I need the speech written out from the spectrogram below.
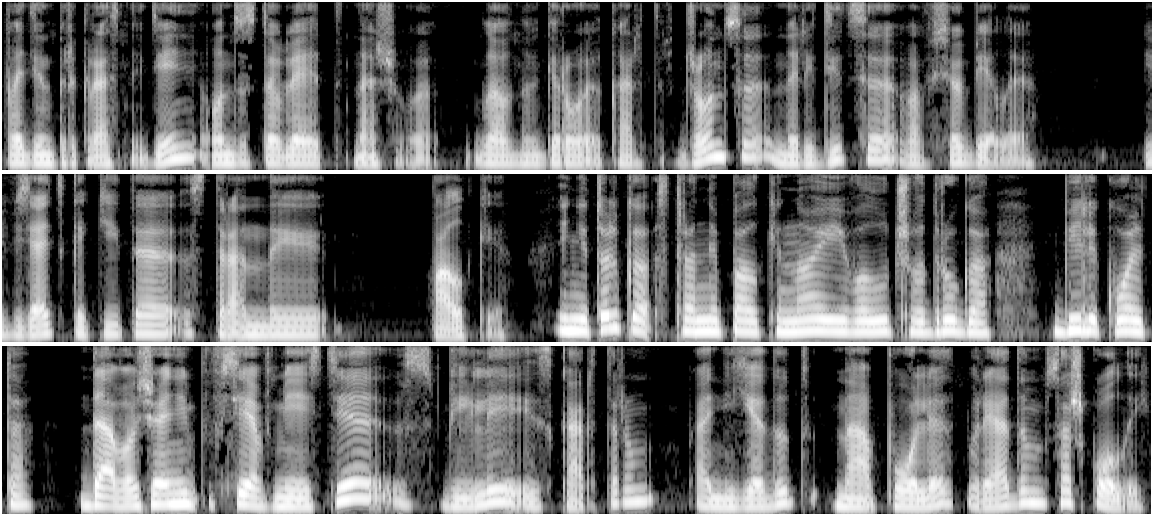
в один прекрасный день он заставляет нашего главного героя Картер Джонса нарядиться во все белое и взять какие-то странные палки. И не только странные палки, но и его лучшего друга Билли Кольта. Да, вообще они все вместе с Билли и с Картером они едут на поле рядом со школой.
